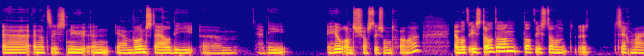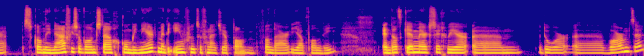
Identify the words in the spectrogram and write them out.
En dat is nu een, ja, een woonstijl die, um, ja, die heel enthousiast is ontvangen. En wat is dat dan? Dat is dan zeg maar Scandinavische woonstijl gecombineerd met de invloeden vanuit Japan. Vandaar Japandi. En dat kenmerkt zich weer um, door uh, warmte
